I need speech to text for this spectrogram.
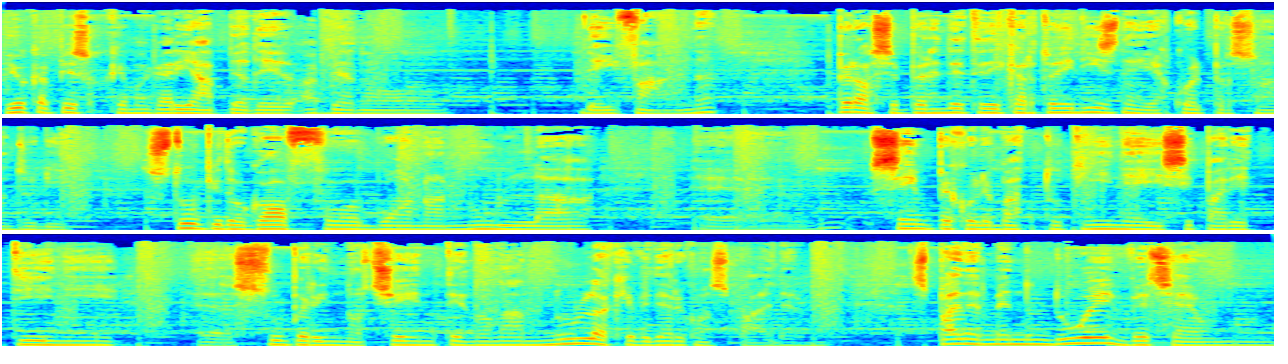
io capisco che magari abbia de- abbiano dei fan, però se prendete dei cartoni Disney è quel personaggio lì, stupido, goffo, buono a nulla, eh, sempre con le battutine, i sipariettini, eh, super innocente, non ha nulla a che vedere con Spider-Man Spider-Man 2 invece è un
